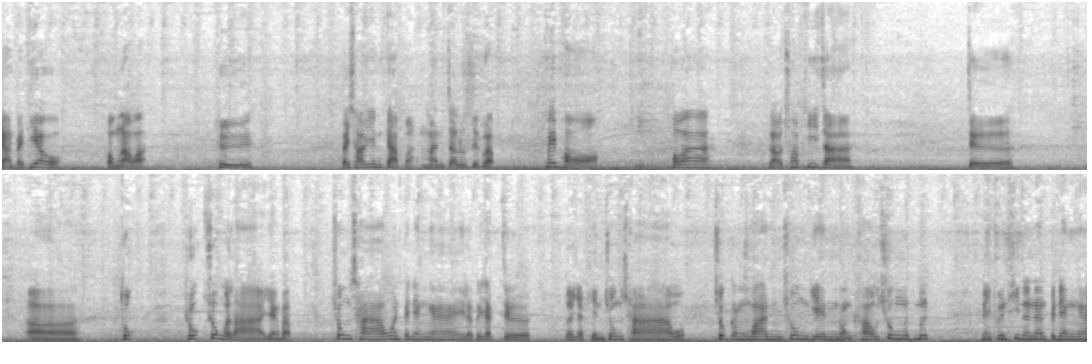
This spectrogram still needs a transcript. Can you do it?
การไปเที่ยวของเราอะ คือ ไปเช้าเย็นกลับอะมันจะรู้สึกแบบไม่พอ เพราะว่าเราชอบที่จะเจอเอ่อทุกทุกช่วงเวลาอย่างแบบช่วงเช้ามันเป็นยังไงเราก็อยากเจอเราอยากเห็นช่วงเช้า ช่วงกลางวัน ช่วงเย็นของเขาช่วงมืดๆในพื้นที่นั้นๆเป็นยังไง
